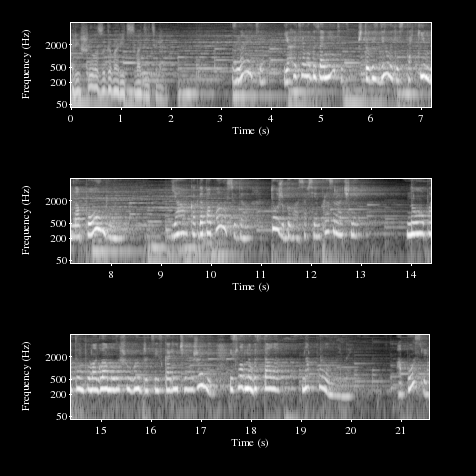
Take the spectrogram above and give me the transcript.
решила заговорить с водителем. Знаете, я хотела бы заметить, что вы сделались таким наполненным. Я, когда попала сюда, тоже была совсем прозрачной. Но потом помогла малышу выбраться из колючей ожины и словно бы стала наполненной. А после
